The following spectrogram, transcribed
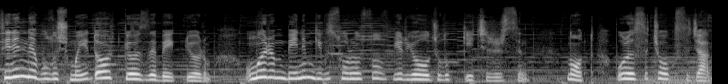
Seninle buluşmayı dört gözle bekliyorum. Umarım benim gibi sorunsuz bir yolculuk geçirirsin. Not, burası çok sıcak.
